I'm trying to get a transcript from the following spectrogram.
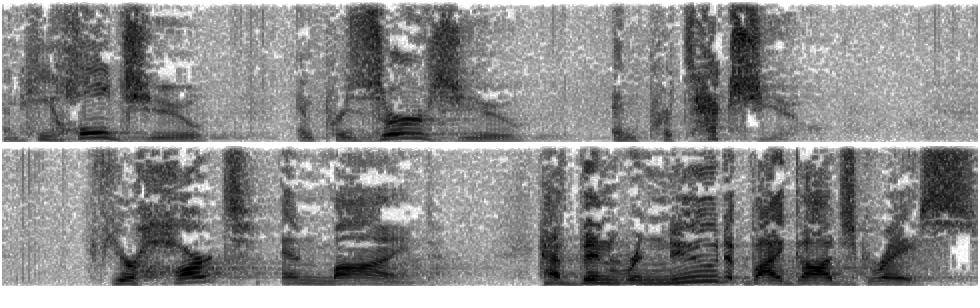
And He holds you and preserves you and protects you. Your heart and mind have been renewed by God's grace,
